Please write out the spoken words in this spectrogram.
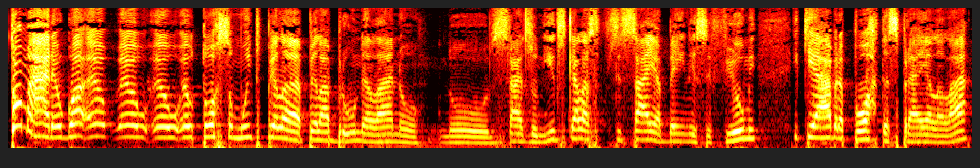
tomara, eu, eu, eu, eu, eu torço muito pela, pela Bruna lá no, nos Estados Unidos, que ela se saia bem nesse filme e que abra portas para ela lá.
